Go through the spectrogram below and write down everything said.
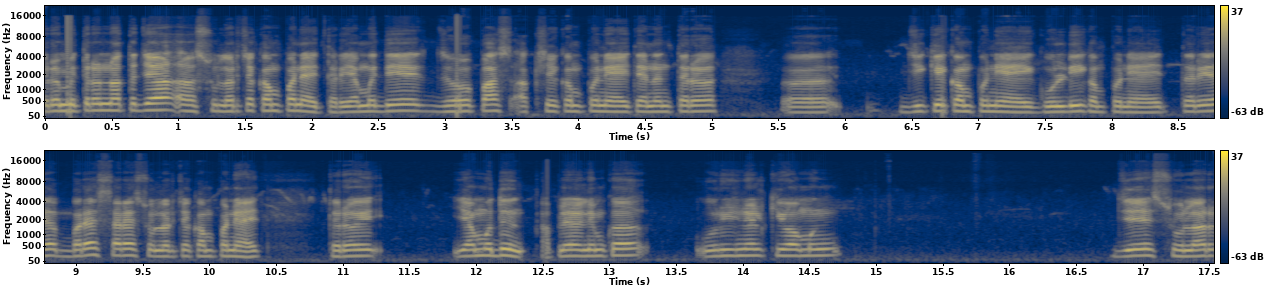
तर मित्रांनो आता ज्या सोलरच्या कंपन्या आहेत तर यामध्ये जवळपास अक्षय कंपनी आहे त्यानंतर जी के कंपनी आहे गोल्डी कंपनी आहे तर या बऱ्याच साऱ्या सोलरच्या कंपन्या आहेत. तर यामधून आपल्याला नेमकं ओरिजिनल किंवा मग जे सोलार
